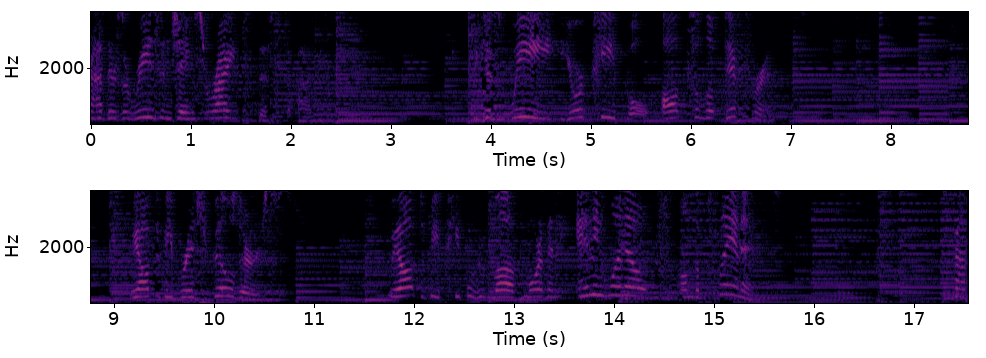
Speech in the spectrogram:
God, there's a reason James writes this to us. Because we, your people, ought to look different. We ought to be bridge builders. We ought to be people who love more than anyone else on the planet. God,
